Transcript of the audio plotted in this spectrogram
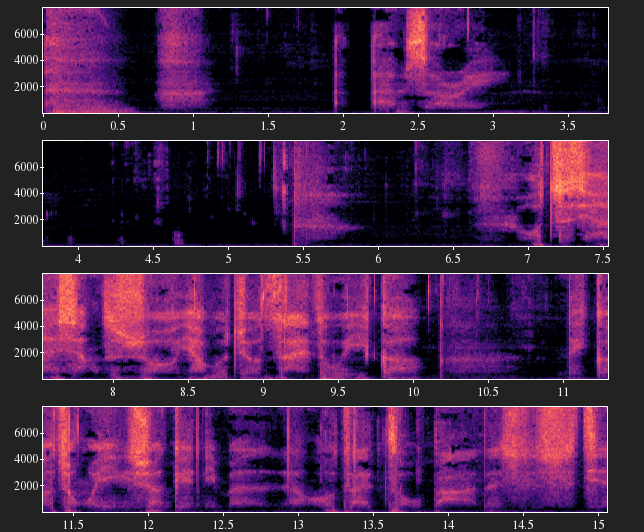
I'm sorry。我之前还想着说，要不就再录一个那个中文音声给你们，然后再走吧。但是时间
